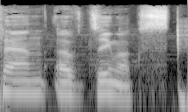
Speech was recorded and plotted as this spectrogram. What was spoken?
Fan of Dimox.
